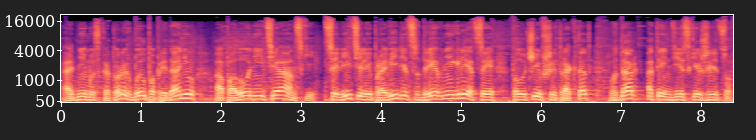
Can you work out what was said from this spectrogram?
одним из которых был по преданию Аполлоний Тианский, целитель и провидец Древней Греции, получивший трактат в дар от индийских жрецов.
